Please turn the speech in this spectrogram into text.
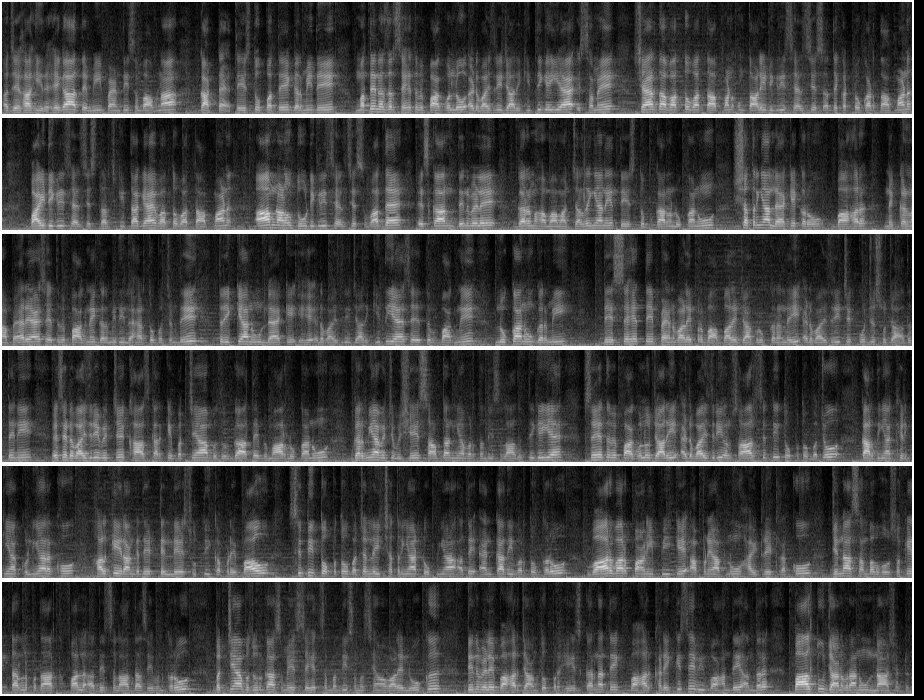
ਅਜਿਹਾ ਹੀ ਰਹੇਗਾ ਅਤੇ ਮੀਂਹ ਪੈਣ ਦੀ ਸੰਭਾਵਨਾ ਘੱਟ ਹੈ। ਤੇਜ਼ ਧੁੱਪ ਅਤੇ ਗਰਮੀ ਦੇ ਮੱਦੇਨਜ਼ਰ ਸਿਹਤ ਵਿਭਾਗ ਵੱਲੋਂ ਐਡਵਾਈਜ਼ਰੀ ਜਾਰੀ ਕੀਤੀ ਗਈ ਹੈ। ਇਸ ਸਮੇਂ ਸ਼ਹਿਰ ਦਾ ਵੱਧ ਤੋਂ ਵੱਧ ਤਾਪਮਾਨ 39 ਡਿਗਰੀ ਸੈਲਸੀਅਸ ਅਤੇ ਘੱਟੋ ਘੱਟ ਤਾਪਮਾਨ 22 ਡਿਗਰੀ ਸੈਲਸੀਅਸ ਦਰਜ ਕੀਤਾ ਗਿਆ ਹੈ। ਵੱਧ ਤੋਂ ਵੱਧ ਤਾਪਮਾਨ ਆਮ ਨਾਲੋਂ 2 ਡਿਗਰੀ ਸੈਲਸੀਅਸ ਵੱਧ ਹੈ। ਇਸ ਕਾਰਨ ਦਿਨ ਵੇਲੇ ਗਰਮ ਹਵਾਵਾਂ ਚੱਲ ਰਹੀਆਂ ਨੇ। ਤੇਜ਼ ਧੁੱਪ ਕਾਰਨ ਲੋਕਾਂ ਨੂੰ ਛਤਰੀਆਂ ਲੈ ਕੇ ਘਰੋਂ ਬਾਹਰ ਨਿਕਲਣਾ ਪੈ ਰਿਹਾ ਹੈ। ਸਿਹਤ ਵਿਭਾਗ ਨੇ ਗਰਮੀ ਦੀ ਲਹਿਰ ਤੋਂ ਬਚਣ ਦੇ ਤਰੀਕਿਆਂ ਨੂੰ ਲੈ ਕੇ ਇਹ ਐਡਵਾਈਜ਼ਰੀ ਜਾਰੀ ਕੀਤੀ ਹੈ। ਸਿਹਤ ਵਿਭਾਗ ਨੇ ਲੋਕਾਂ ਨੂੰ ਗਰਮੀ ਦੇ ਸਿਹਤ ਤੇ ਪੈਣ ਵਾਲੇ ਪ੍ਰਭਾਵ ਬਾਰੇ ਜਾਗਰੂਕ ਕਰਨ ਲਈ ਐਡਵਾਈਜ਼ਰੀ 'ਚ ਕੁਝ ਸੁਝਾਅ ਦਿੱਤੇ ਨੇ। ਇਸ ਐਡਵਾਈਜ਼ਰੀ ਵਿੱਚ ਖਾਸ ਕਰਕੇ ਬੱਚਿਆਂ, ਬਜ਼ੁਰਗਾਂ ਅਤੇ ਬਿਮਾਰ ਲੋਕਾਂ ਨੂੰ ਗਰਮੀਆਂ ਵਿੱਚ ਵਿਸ਼ੇਸ਼ ਸਾਵਧਾਨੀਆਂ ਵਰਤਣ ਦੀ ਸਲਾਹ ਦਿੱਤੀ ਗਈ ਹੈ। ਸਿਹਤ ਵਿਭਾਗ ਵੱਲੋਂ ਜਾਰੀ ਐਡਵਾਈਜ਼ਰੀ ਅਨੁਸਾਰ ਸਿੱਧੀ ਧੁੱਪ ਤੋਂ ਬਚੋ। ਘਰ ਦੀਆਂ ਖਿੜਕੀਆਂ ਖੁੱਲੀਆਂ ਰੱਖੋ। ਹਲਕੇ ਰੰਗ ਦੇ ਢਿੱਲੇ ਸੂਤੀ ਕੱਪੜੇ ਪਾਓ। ਸਿੱਧੀ ਧੁੱਪ ਤੋਂ ਬਚਣ ਲਈ ਛਤਰੀਆਂ, ਟੋਪੀਆਂ ਅਤੇ ਐਨਕਾਂ ਦੀ ਵਰਤੋਂ ਕਰੋ। ਵਾਰ-ਵਾਰ ਪਾਣੀ ਪੀ ਕੇ ਆਪਣੇ ਆਪ ਨੂੰ ਹਾਈਡਰੇਟ ਰੱਖੋ। ਜਿੰਨਾ ਸੰਭਵ ਹੋ ਸਕੇ ਤਰਲ ਪਦਾਰਥ, ਫਲ ਅਤੇ ਸਲਾਦ ਦਾ ਸੇਵਨ ਕਰੋ। ਬੱਚਿਆਂ, ਬਜ਼ੁਰਗਾਂ ਸਮੇਤ ਸਿਹਤ ਸੰਬੰਧੀ ਸਮੱਸਿਆਵਾਂ ਵਾਲੇ ਲੋਕ ਦਿਨ ਵੇਲੇ ਬਾਹਰ ਜਾਣ ਤੋਂ ਪਰਹੇਜ਼ ਕਰਨ ਅਤੇ ਬਾਹਰ ਖੜੇ ਕਿਸੇ ਵੀ ਵਾਹਨ ਦੇ ਅੰਦਰ ਪਾਲਤੂ ਜਾਨਵਰਾਂ ਨੂੰ ਨਾ ਛੱਡਣ।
